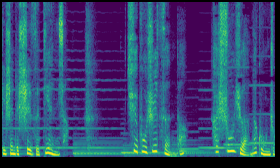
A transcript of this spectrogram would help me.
一身的世子殿下。却不知怎的，还疏远了公主。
